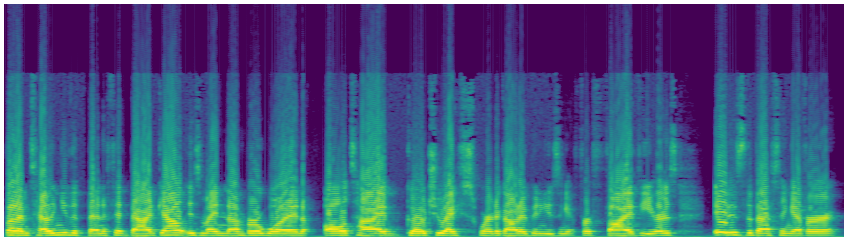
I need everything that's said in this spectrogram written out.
But I'm telling you, the Benefit Bad Gal is my number one all time go to. I swear to God, I've been using it for five years. It is the best thing ever.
